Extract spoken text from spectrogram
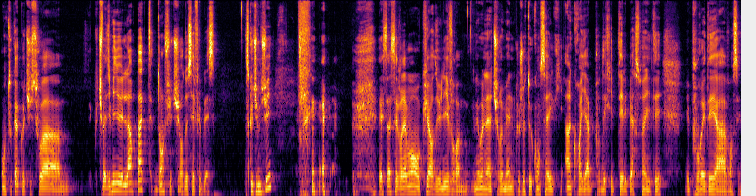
En tout cas, que tu sois, que tu vas diminuer l'impact dans le futur de ces faiblesses. Est-ce que tu me suis? Et ça, c'est vraiment au cœur du livre Les mots de la nature humaine que je te conseille, qui est incroyable pour décrypter les personnalités et pour aider à avancer.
